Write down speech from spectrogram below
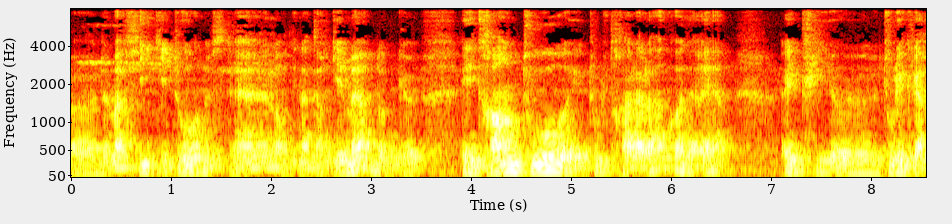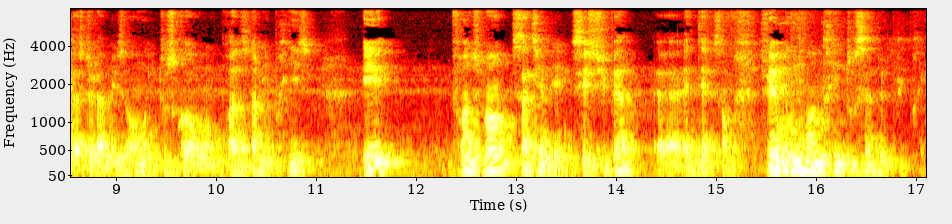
euh, de ma fille qui tourne, c'est un ordinateur gamer, donc écran, tour et tout le tralala quoi derrière, et puis tout l'éclairage de la maison et tout ce qu'on branche dans les prises. Et franchement, ça tient bien, c'est super intéressant. Je vais vous montrer tout ça de plus près.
